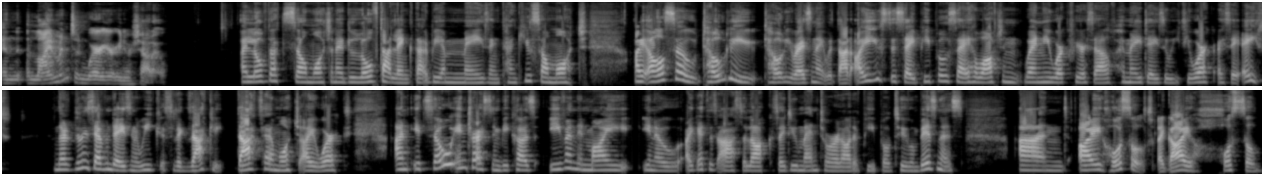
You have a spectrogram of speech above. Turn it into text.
in alignment and where you're in your shadow. I love that so much, and I'd love that link. That'd be amazing. Thank you so much. I also totally, totally resonate with that. I used to say, people say, how often when you work for yourself, how many days a week do you work? I say eight. And there's only seven days in a week. I said, exactly. That's how much I worked. And it's so interesting because even in my, you know, I get this asked a lot because I do mentor a lot of people too in business. And I hustled, like I hustled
